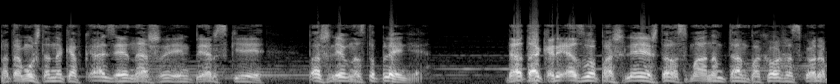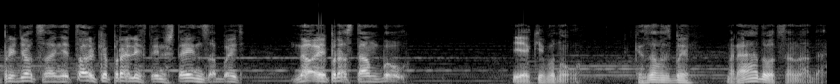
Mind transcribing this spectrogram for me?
Потому что на Кавказе наши имперские пошли в наступление». Да так резво пошли, что османам там, похоже, скоро придется не только про Лихтенштейн забыть, но и про Стамбул. Я кивнул. Казалось бы, радоваться надо.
